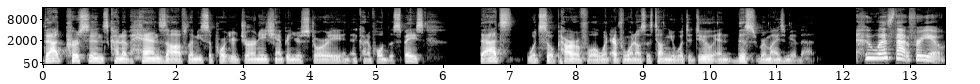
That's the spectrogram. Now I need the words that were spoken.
that person's kind of hands-off, "Let me support your journey, champion your story, and and kind of hold the space." That's what's so powerful when everyone else is telling you what to do, and this reminds me of that. Who was that for you?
